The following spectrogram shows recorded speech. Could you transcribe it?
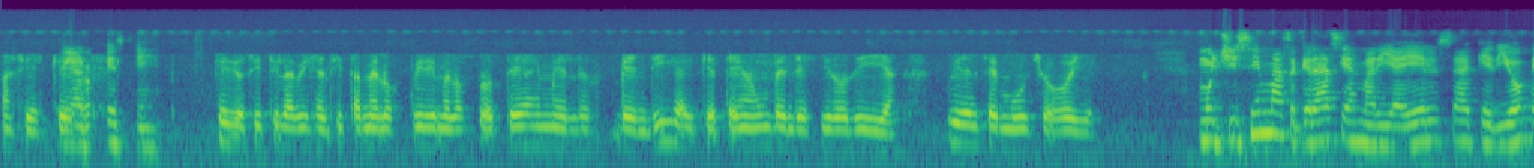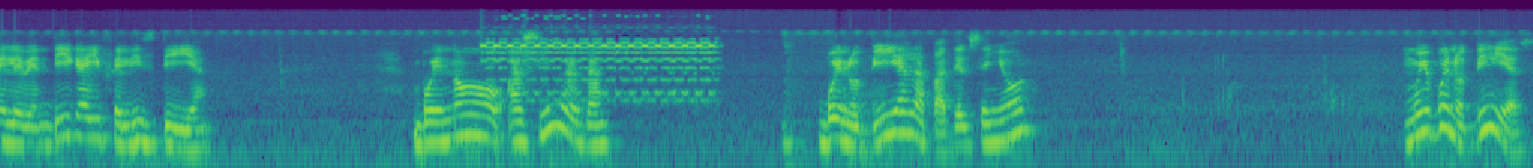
Así es que, claro que sí. Que Diosito y la Virgencita me los cuide y me los proteja y me los bendiga y que tengan un bendecido día. Cuídense mucho, oye. Muchísimas gracias, María Elsa. Que Dios me le bendiga y feliz día. Bueno, así, ¿verdad? Buenos días, la paz del Señor. Muy buenos días.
